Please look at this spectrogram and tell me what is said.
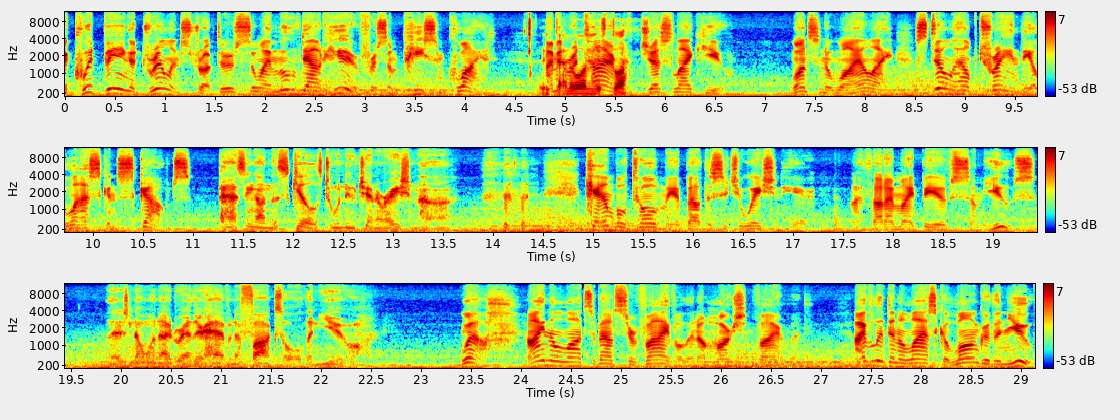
I quit being a drill instructor, so I moved out here for some peace and quiet. Ei I'm in retirement, just like you. Once in a while, I still help train the Alaskan Scouts. Passing on the skills to a new generation, huh? Campbell told me about the situation here. I thought I might be of some use. There's no one I'd rather have in a foxhole than you. Well, I know lots about survival in a harsh environment. I've lived in Alaska longer than you,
